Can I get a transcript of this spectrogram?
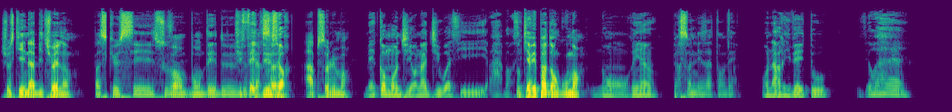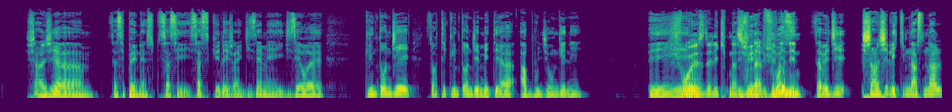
Chose qui est inhabituelle, hein, parce que c'est souvent bondé de, Tu de fais personnes. deux heures. Absolument. Mais comme on dit, on a dit, ouais, c'est. Ah, Donc il n'y avait pas d'engouement. non, rien. Personne ne les attendait. on arrivait et tout. Ils disaient, ouais, changer. euh, ça, c'est pas une insulte. Ça, c'est ce que les gens ils disaient, mais ils disaient, ouais, Clinton J, sortez Clinton J, mettez à Abou Diongene. Et Joueuse de l'équipe nationale Joueuse. féminine. Ça veut dire, changer l'équipe nationale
